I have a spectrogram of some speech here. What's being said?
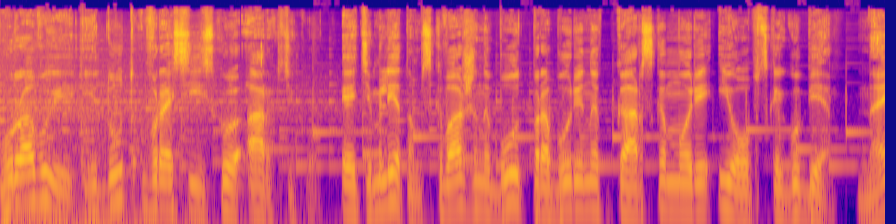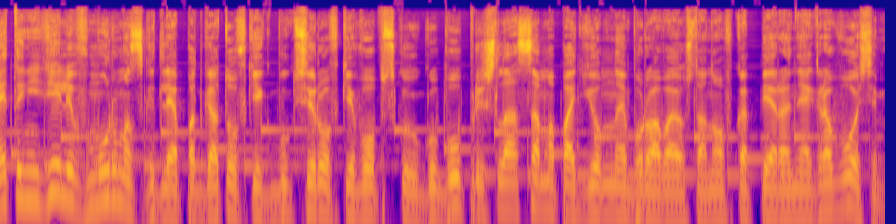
Буровые идут в российскую Арктику. Этим летом скважины будут пробурены в Карском море и Обской губе. На этой неделе в Мурманск для подготовки к буксировке в Обскую губу пришла самоподъемная буровая установка Пера Негра 8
